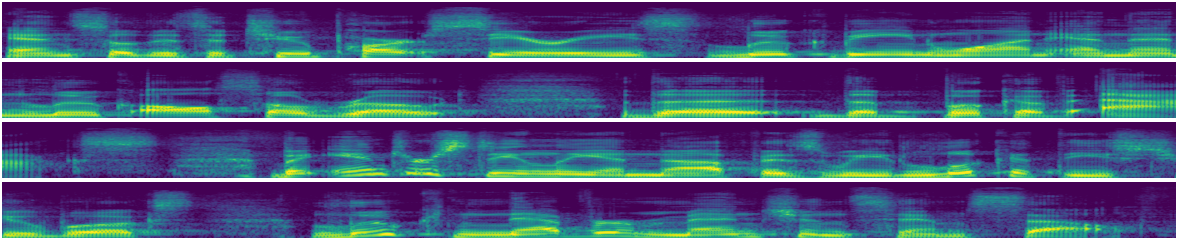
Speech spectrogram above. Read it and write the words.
And so there's a two part series, Luke being one, and then Luke also wrote the, the book of Acts. But interestingly enough, as we look at these two books, Luke never mentions himself.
